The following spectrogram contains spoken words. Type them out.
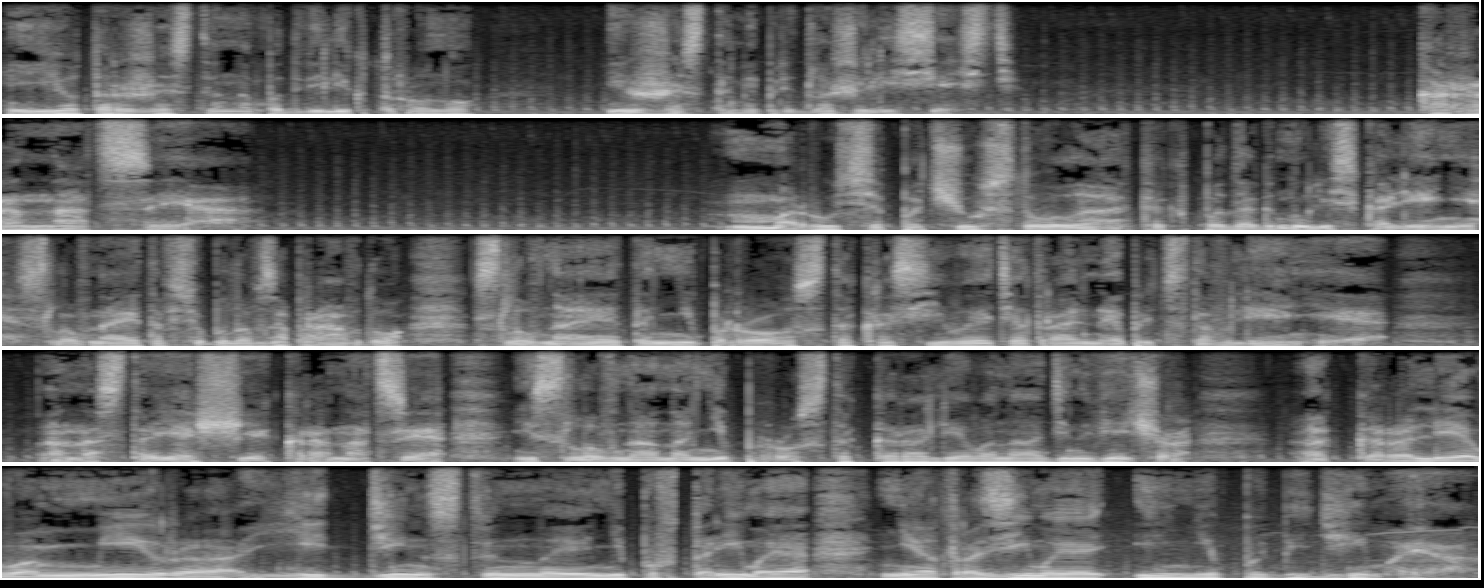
Ее торжественно подвели к трону и жестами предложили сесть. Коронация. Маруся почувствовала, как подогнулись колени, словно это все было взаправду, словно это не просто красивое театральное представление, а настоящая коронация, и словно она не просто королева на один вечер, а королева мира, единственная, неповторимая, неотразимая и непобедимая.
